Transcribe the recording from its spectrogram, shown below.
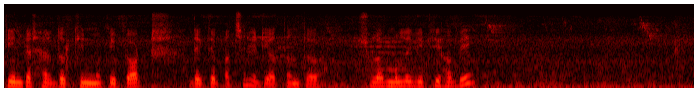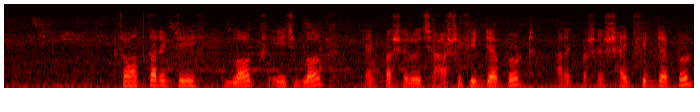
তিন কাঠার দক্ষিণমুখী প্লট দেখতে পাচ্ছেন। এটি অত্যন্ত সুলভ মূল্যে বিক্রি হবে। চমৎকার একটি ব্লক এইচ ব্লক এক পাশে রয়েছে আশি ফিট ড্যাপ রোড আরেক পাশে ষাট ফিট ড্যাপ রোড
